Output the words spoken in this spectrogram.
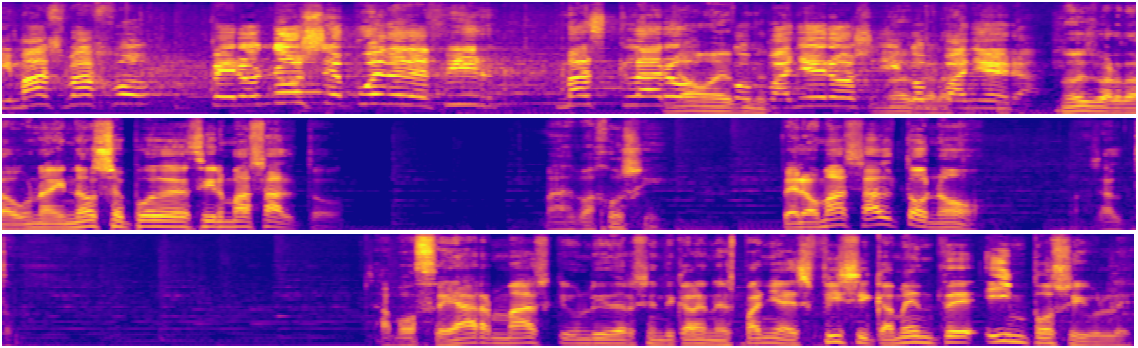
y más bajo, pero no se puede decir más claro, compañeros y compañeras. No es verdad, una y no se puede decir más alto. Más bajo sí. Pero más alto no. Más alto no. O sea, vocear más que un líder sindical en España es físicamente imposible.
